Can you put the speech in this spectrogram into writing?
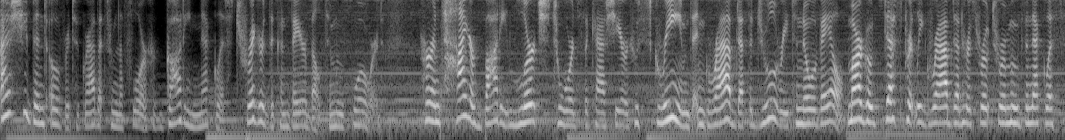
As she bent over to grab it from the floor, her gaudy necklace triggered the conveyor belt to move forward. Her entire body lurched towards the cashier, who screamed and grabbed at the jewelry to no avail. Margot desperately grabbed at her throat to remove the necklace,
